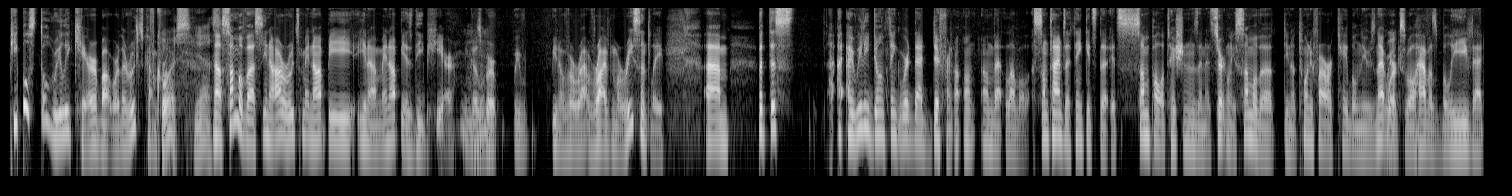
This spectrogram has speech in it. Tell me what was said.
people still really care about where their roots come from. Of from. course. Yes. Now, some of us, you know, our roots may not be, you know, may not be as deep here because Mm-hmm. we're we've, you know, arrived more recently. Um, but this, I, I really don't think we're that different on, on, that level. Sometimes I think it's the it's some politicians and it's certainly some of the you know 24-hour cable news networks will have us believe that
